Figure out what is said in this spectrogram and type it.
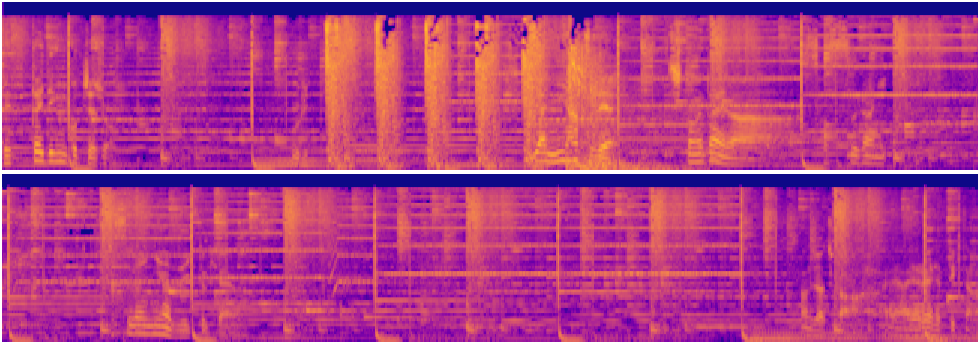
絶対的にこっちでしょ。や2発で。仕留めたいな。さすがに。さすがに2発でいっときたいな。38か。いやえらい減ってきたな。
